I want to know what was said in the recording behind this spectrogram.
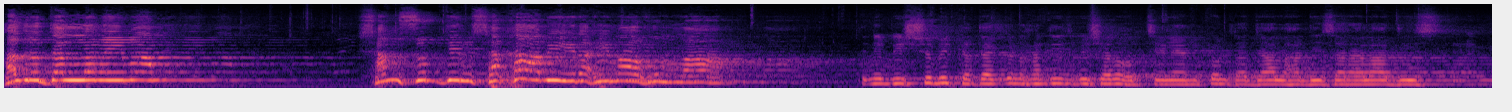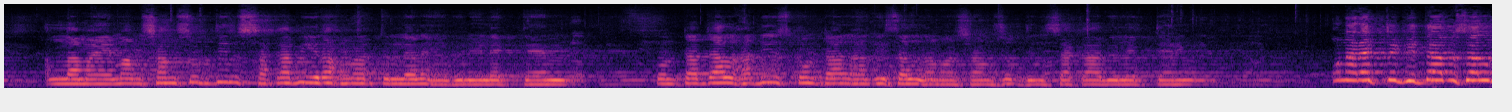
হযরত আল্লামা ইমাম শামসুদ্দিন সাখাবি রাহিমাহুল্লাহ তিনি বিশ্ববিখ্যাত একজন হাদিস বিশারদ ছিলেন। কোনটা? জাল হাদিস আর আল হাদিস। আল্লামা ইমাম শামসুদ্দিন সাকাবি রহমাতুল্লাহ এগুলি লিখতেন। কোনটা জাল হাদিস, কোনটা আল হাদিস আল্লামা শামসুদ্দিন সাকাবি লিখতেন। ওনার একটা কিতাব আছে আল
